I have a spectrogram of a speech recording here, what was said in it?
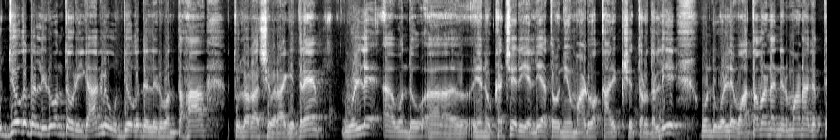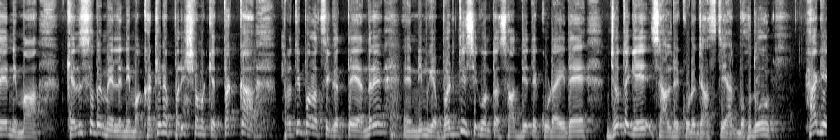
ಉದ್ಯೋಗದಲ್ಲಿರುವಂಥವ್ರು ಈಗಾಗಲೇ ಉದ್ಯೋಗದಲ್ಲಿರುವಂತಹ ತುಲರಾಶಿಯವರಾಗಿದ್ದರೆ ಒಳ್ಳೆ ಒಂದು ಏನು ಕಚೇರಿಯಲ್ಲಿ ಅಥವಾ ನೀವು ಮಾಡುವ ಕಾರ್ಯಕ್ಷೇತ್ರದಲ್ಲಿ ಒಂದು ಒಳ್ಳೆ ವಾತಾವರಣ ನಿರ್ಮಾಣ ಆಗುತ್ತೆ, ನಿಮ್ಮ ಕೆಲಸದ ಮೇಲೆ ನಿಮ್ಮ ಕಠಿಣ ಪರಿಶ್ರಮಕ್ಕೆ ತಕ್ಕ ಪ್ರತಿಫಲ ಸಿಗುತ್ತೆ, ಅಂದರೆ ನಿಮಗೆ ಬಡ್ತಿ ಸಿಗುವಂಥ ಸಾಧ್ಯತೆ ಕೂಡ ಇದೆ. ಜೊತೆಗೆ ಸ್ಯಾಲ್ರಿ ಕೂಡ ಜಾಸ್ತಿ ಆಗಬಹುದು. ಹಾಗೆ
